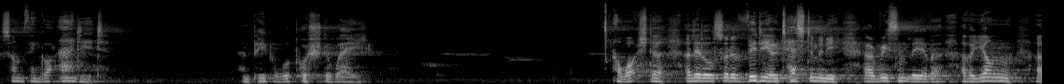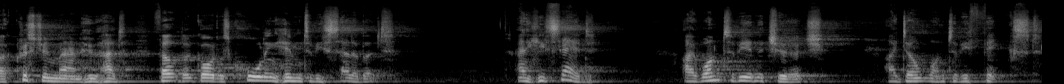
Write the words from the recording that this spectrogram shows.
Something got added and people were pushed away. I watched a, a, little sort of video testimony uh, recently of a, of a young uh, Christian man who had felt that God was calling him to be celibate. And he said, I want to be in the church. I don't want to be fixed.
